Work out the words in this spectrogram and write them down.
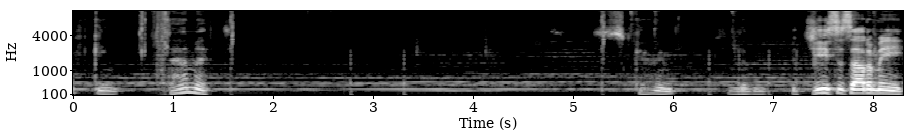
Freaking damn it. Scaring the living Jesus out of me.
